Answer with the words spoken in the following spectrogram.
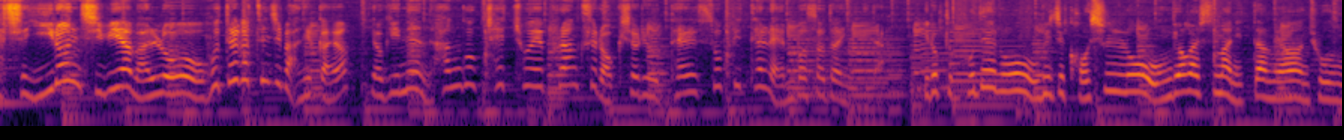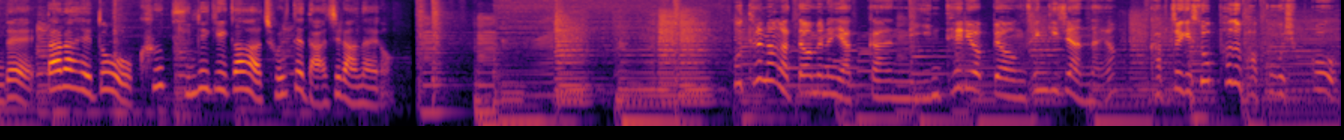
야 진짜 이런 집이야말로 호텔 같은 집 아닐까요? 여기는 한국 최초의 프랑스 럭셔리 호텔 소피텔 엠버서더입니다. 이렇게 그대로 우리 집 거실로 옮겨갈 수만 있다면 좋은데 따라해도 그 분위기가 절대 나질 않아요. 호텔만 갔다 오면 약간 인테리어병 생기지 않나요? 갑자기 소파도 바꾸고 싶고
